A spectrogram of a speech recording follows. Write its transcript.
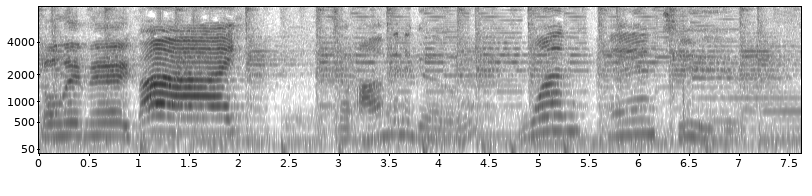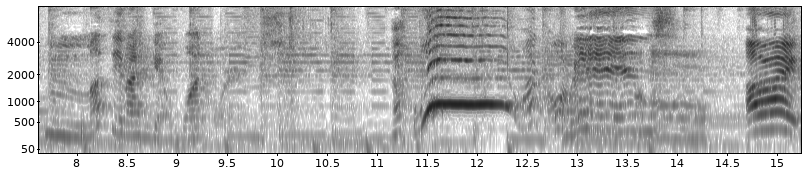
Don't leave me. Bye. So I'm gonna go one and two. Hmm. Let's see if I can get one orange. Woo! One orange. Uh All right.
